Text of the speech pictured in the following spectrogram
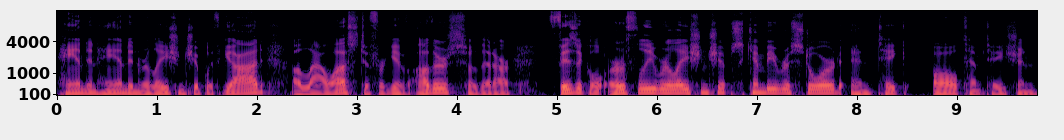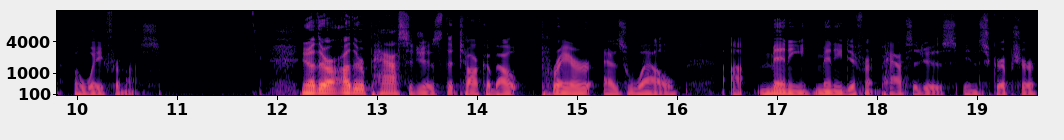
hand in hand in relationship with God. Allow us to forgive others so that our physical earthly relationships can be restored and take all temptation away from us. You know, there are other passages that talk about prayer as well. Uh, many, many different passages in Scripture.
